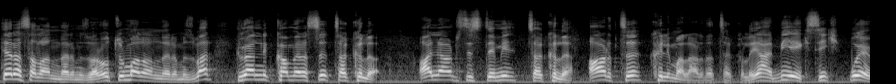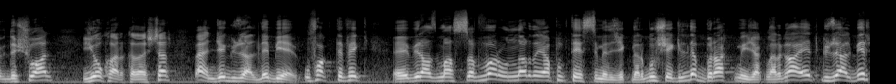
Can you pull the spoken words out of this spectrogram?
teras alanlarımız var. Oturma alanlarımız var. Güvenlik kamerası takılı. Alarm sistemi takılı. Artı klimalar da takılı. Yani bir eksik bu evde şu an yok arkadaşlar. Bence güzel de bir ev. Ufak tefek e, biraz masrafı var. Onları da yapıp teslim edecekler. Bu şekilde bırakmayacaklar. Gayet güzel bir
